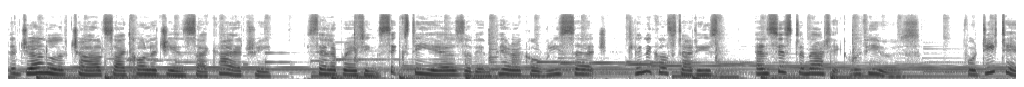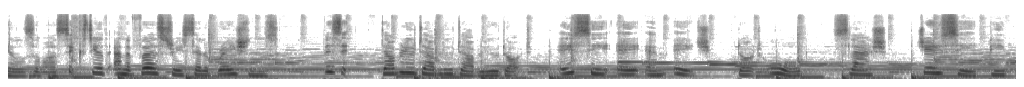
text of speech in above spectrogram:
the Journal of Child Psychology and Psychiatry, celebrating 60 years of empirical research, clinical studies, and systematic reviews. For details of our 60th anniversary celebrations, visit www.acamh.org slash jcpp60.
